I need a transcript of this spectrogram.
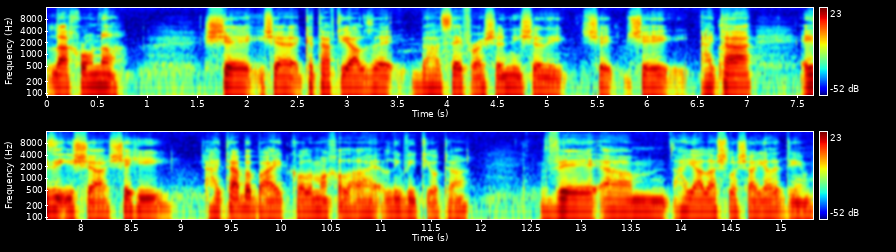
לאחרונה, ש, שכתבתי על זה בספר השני שלי, ש, שהייתה איזו אישה שהיא הייתה בבית כל המחלה, ליוויתי אותה, והיה לה שלושה ילדים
